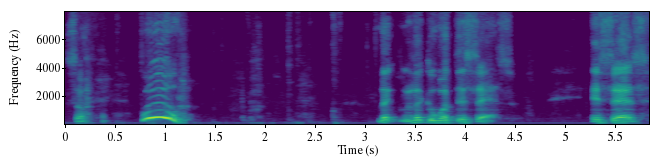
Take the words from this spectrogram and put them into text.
so woo. Look, look at what this says. It says,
